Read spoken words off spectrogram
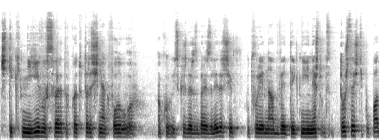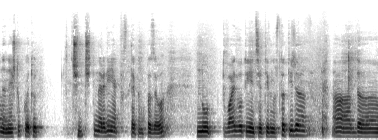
чети книги в сферата, в която търсиш някакъв отговор ако искаш да разбереш за лидершип, отвори една, две, три книги, нещо. То ще ще ти попадне нещо, което ще, ще ти нареди някаква степен пъзела, но това идва от инициативността ти да, а, да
